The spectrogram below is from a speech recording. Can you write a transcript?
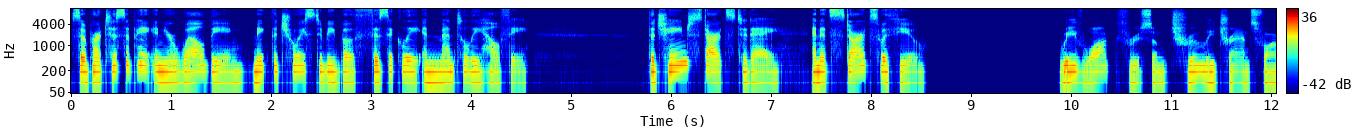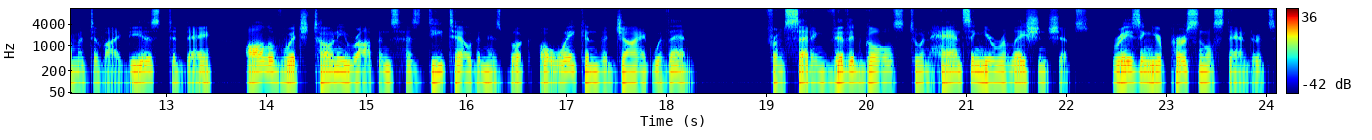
So participate in your well being, make the choice to be both physically and mentally healthy. The change starts today, and it starts with you. We've walked through some truly transformative ideas today, all of which Tony Robbins has detailed in his book Awaken the Giant Within. From setting vivid goals to enhancing your relationships, raising your personal standards,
